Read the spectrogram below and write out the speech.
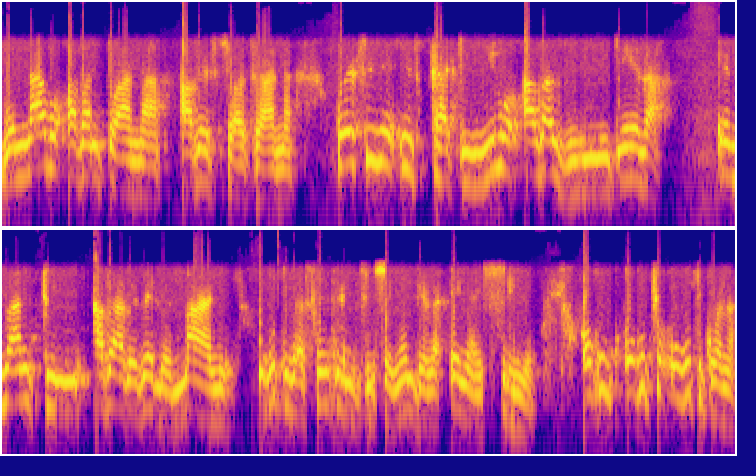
bonabo abantwana abesifazana. Kwesinye isikhathi yibo abazinikela ebantwini ababe belemali ukuthi basebenziswe ngendlela engayisiyo. Okutsho ukuthi khona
